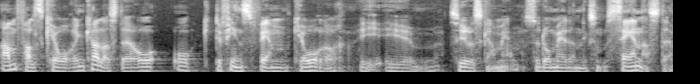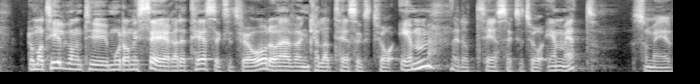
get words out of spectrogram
anfallskåren kallas det, och, och det finns fem kårer i, i mm, syriska armén, så de är den liksom senaste. De har tillgång till moderniserade T62, då även kallat T62M, eller T62M1, som är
